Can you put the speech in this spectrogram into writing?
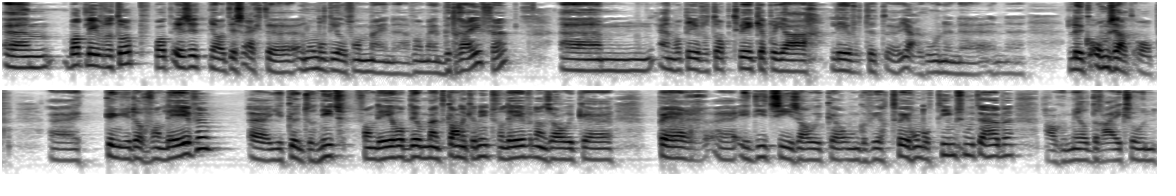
Um, wat levert het op? Wat is het? Nou, het is echt uh, een onderdeel van mijn, van mijn bedrijf. Hè? Um, en wat levert het op? Twee keer per jaar levert het ja, gewoon een, een, een, leuke omzet op. kun je ervan leven? je kunt er niet van leven. Op dit moment kan ik er niet van leven. Dan zou ik per editie zou ik ongeveer 200 teams moeten hebben. Nou, gemiddeld draai ik zo'n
